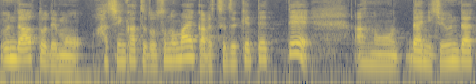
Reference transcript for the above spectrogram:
産んだ後でも発信活動、その前から続けてって、あの、第二子産んだ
